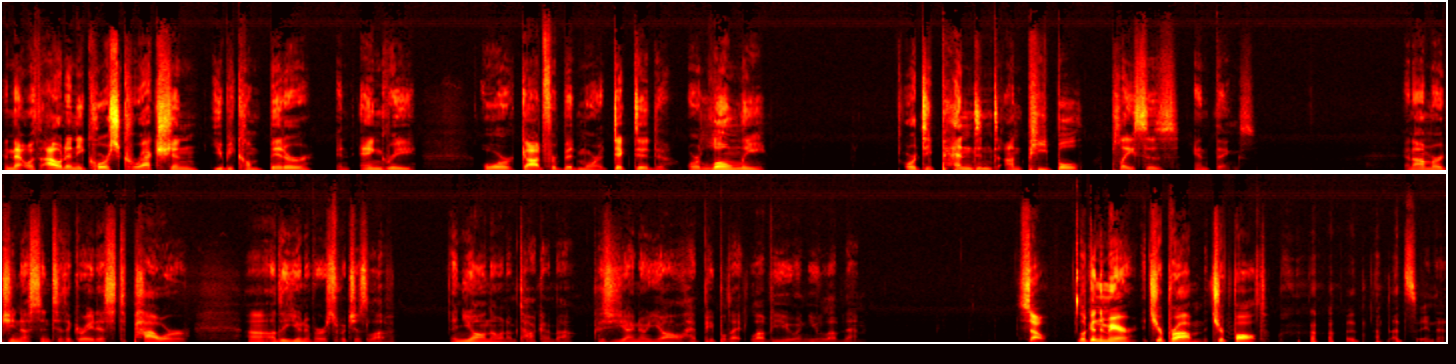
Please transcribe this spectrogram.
And that without any course correction, you become bitter and angry, or God forbid, more addicted, or lonely, or dependent on people, places, and things. And I'm urging us into the greatest power uh, of the universe, which is love. And you all know what I'm talking about because I know y'all have people that love you and you love them. So look in the mirror. It's your problem. It's your fault. I'm not saying that.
